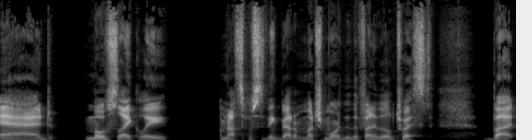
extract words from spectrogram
and most likely i'm not supposed to think about it much more than the funny little twist but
